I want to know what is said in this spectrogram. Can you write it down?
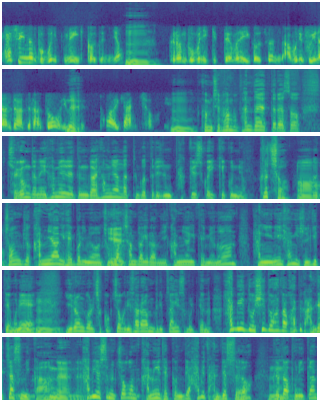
할수 있는 부분이 분명히 있거든요. 음. 그런 부분이 있기 때문에 이것은 아무리 부인한다 하더라도 이것은 네. 통하지 않죠. 예. 음. 그럼 재판부 판단에 따라서 적용되는 혐의라든가 형량 같은 것들이 좀 바뀔 수가 있겠군요. 그렇죠. 어. 정 감량이 돼버리면 정상 예. 참작이라든지 감량이 되면은 당연히 형이 줄기 때문에 음. 이런 걸 적극적으로 이 사람들 입장에서 볼 때는 합의도 시도하다가 합의가 안 됐지 않습니까? 네, 네. 합의했으면 조금 감형이 될 건데 합의도 안 됐어요. 그러다 음. 보니까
